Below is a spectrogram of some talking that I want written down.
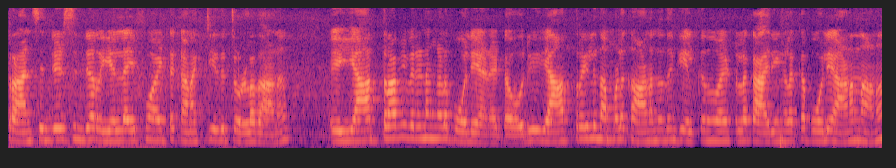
ട്രാൻസ്ജെൻഡേഴ്സിന്റെ റിയൽ ലൈഫുമായിട്ട് കണക്ട് ചെയ്തിട്ടുള്ളതാണ്. യാത്രാ വിവരണങ്ങൾ പോലെയാണ് കേട്ടോ. ഒരു യാത്രയിൽ നമ്മൾ കാണുന്നതും കേൾക്കുന്നതുമായിട്ടുള്ള കാര്യങ്ങളൊക്കെ പോലെയാണെന്നാണ്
